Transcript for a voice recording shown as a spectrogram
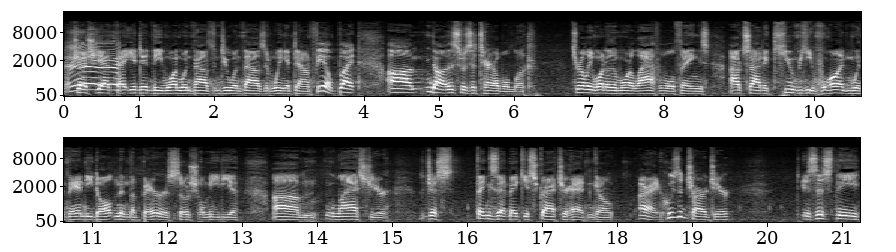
just yet that you did the one 1,000, two 1,000, wing it downfield. But um, no, this was a terrible look. It's really one of the more laughable things outside of QB1 with Andy Dalton and the Bears social media um, last year. Just things that make you scratch your head and go, all right, who's in charge here? Is this the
